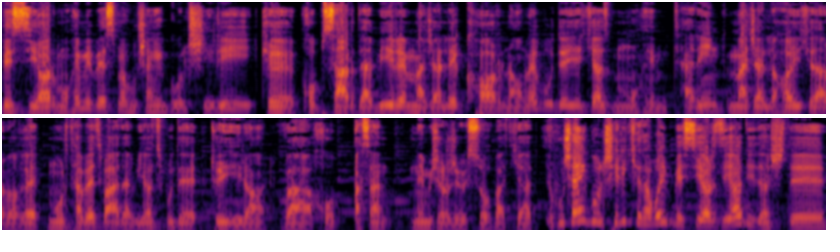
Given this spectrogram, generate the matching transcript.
بسیار مهمی به اسم هوشنگ گلشیری که خب سردبیر مجله کارنامه بوده یکی از مهمترین مجله هایی که در واقع مرتبط با ادبیات بوده توی ایران و خب اصلا نمیشه راجع به صحبت کرد. هوشنگ گلشیری کتابای بسیار زیادی داشته.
